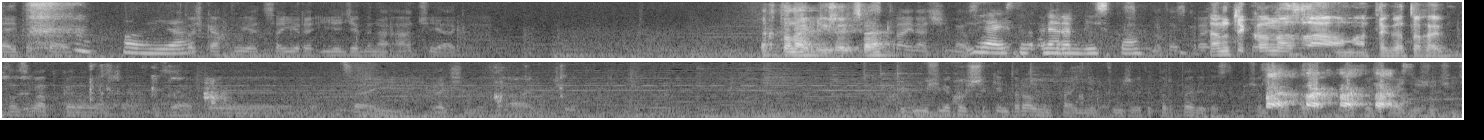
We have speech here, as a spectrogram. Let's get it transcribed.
Ej, to co? O ja. Ktoś kapuje C i, re- i jedziemy na A, czy jak? Jak to najbliżej C? Skrajna Shima. Ja jestem w miarę blisko. No to skrajna... Tam tylko na za ma tego trochę. To złap Karola, tak. Złap e, C i lecimy w A i czu. Tylko musimy jakąś szykiem torowym fajnie pójść, żeby te torpedy te 150 Tak, tak, tak, jakoś tak. fajnie rzucić.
